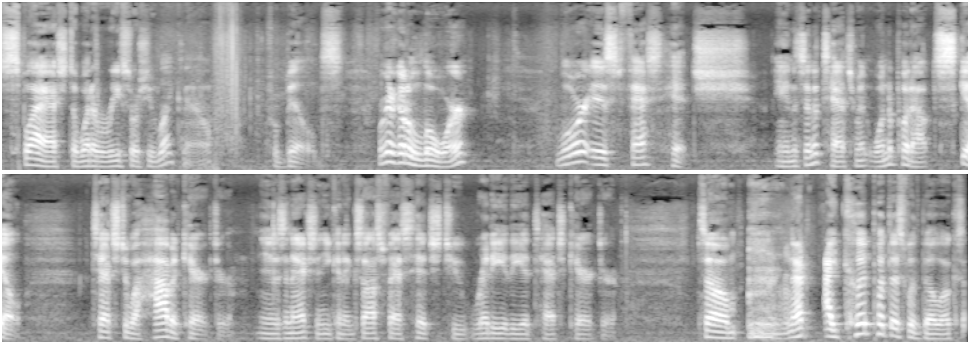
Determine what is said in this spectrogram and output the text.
splash to whatever resource you like now for builds. We're gonna go to lore. Lore is fast hitch, and it's an attachment. One to put out. Skill attached to a Hobbit character. And as an action, you can exhaust Fast Hitch to ready the attached character. So, not, I could put this with Bilbo because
